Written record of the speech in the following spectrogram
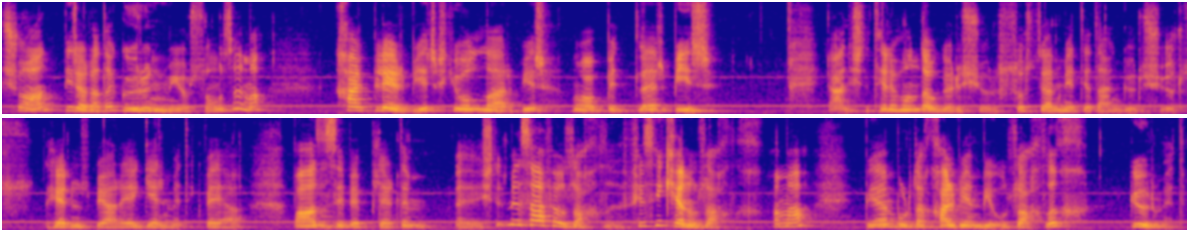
şu an bir arada görünmüyorsunuz ama kalpler bir, yollar bir, muhabbetler bir. Yani işte telefonda görüşüyoruz, sosyal medyadan görüşüyoruz. Henüz bir araya gelmedik veya bazı sebeplerden e, işte mesafe uzaklığı, fiziken uzaklık. Ama ben burada kalben bir uzaklık görmedim.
